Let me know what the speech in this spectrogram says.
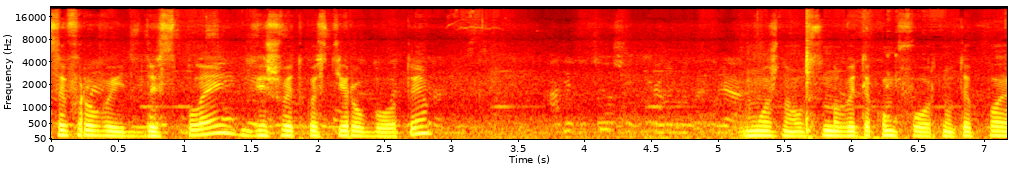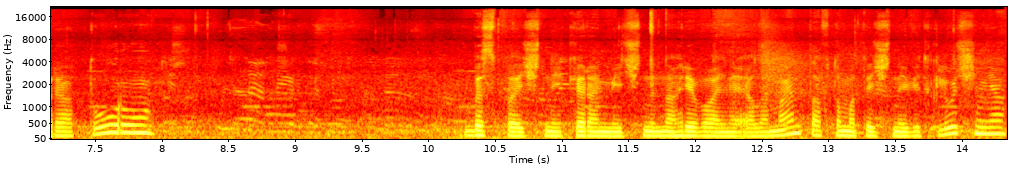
Цифровий дисплей, дві швидкості роботи. Можна встановити комфортну температуру. Безпечний керамічний нагрівальний елемент, автоматичне відключення,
